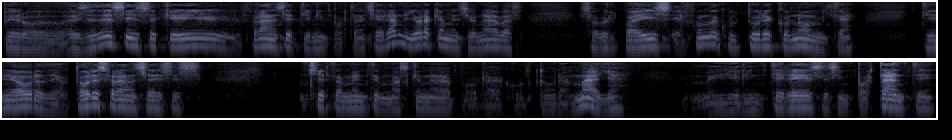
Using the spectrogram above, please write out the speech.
Pero es de decirse que Francia tiene importancia grande. Y ahora que mencionabas sobre el país, el Fondo de Cultura Económica tiene obras de autores franceses, ciertamente más que nada por la cultura maya, y el interés es importante,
